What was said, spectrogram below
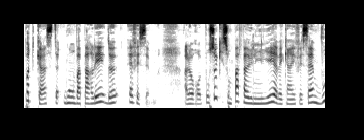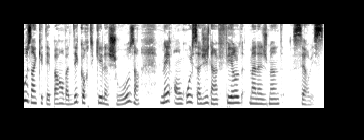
podcasts où on va parler de FSM. Alors, pour ceux qui ne sont pas familiers avec un FSM, vous inquiétez pas, on va décortiquer la chose. Mais en gros, il s'agit d'un Field Management Service.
